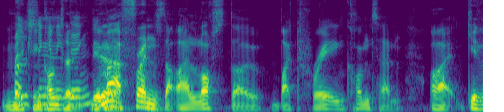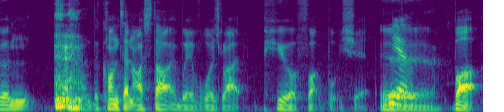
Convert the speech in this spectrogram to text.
making Posting content. anything. The Yeah. amount of friends that I lost though by creating content. All right, given the content I started with was like pure fuckboy shit. yeah, Yeah. yeah, yeah. But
